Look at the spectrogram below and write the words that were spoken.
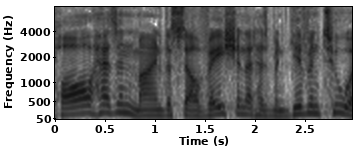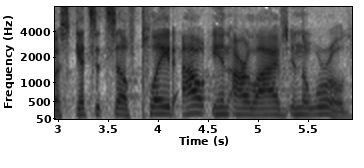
Paul has in mind the salvation that has been given to us gets itself played out in our lives in the world.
